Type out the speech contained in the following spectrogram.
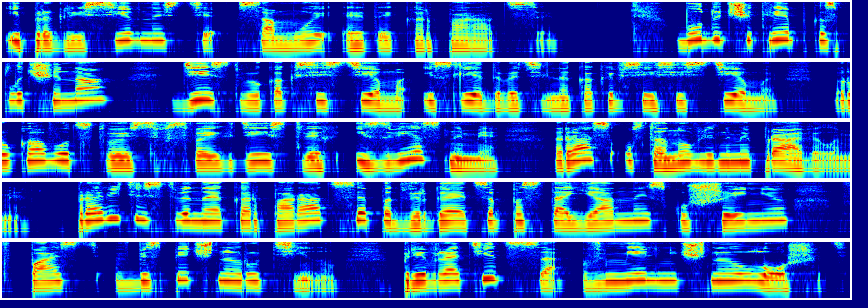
и прогрессивности самой этой корпорации. Будучи крепко сплочена, действуя как система и, следовательно, как и все системы, руководствуясь в своих действиях известными, раз установленными правилами, правительственная корпорация подвергается постоянно искушению впасть в беспечную рутину, превратиться в мельничную лошадь.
